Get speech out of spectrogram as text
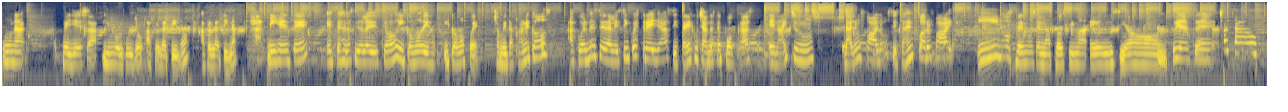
una belleza y un orgullo afrolatino, afrolatina. Mi gente, esta ha sido la edición y como dijo, y cómo fue. Chambita Chronicles. Acuérdense, dale cinco estrellas si están escuchando este podcast en iTunes. Dale un follow si estás en Spotify. Y nos vemos en la próxima edición. Cuídense. Chao, chao.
